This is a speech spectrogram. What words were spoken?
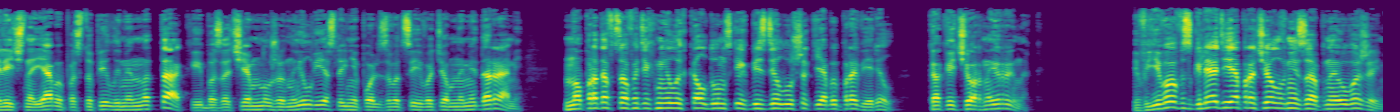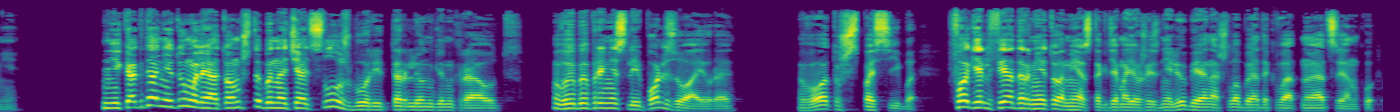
Лично я бы поступил именно так, ибо зачем нужен ил, если не пользоваться его темными дарами? Но продавцов этих милых колдунских безделушек я бы проверил, как и черный рынок. В его взгляде я прочел внезапное уважение. «Никогда не думали о том, чтобы начать службу, Риттер Люнгенкраут. Вы бы принесли пользу, Айуре». «Вот уж спасибо. Фогельфедер не то место, где мое жизнелюбие нашло бы адекватную оценку.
